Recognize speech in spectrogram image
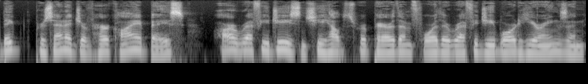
big percentage of her client base are refugees and she helps prepare them for their refugee board hearings and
